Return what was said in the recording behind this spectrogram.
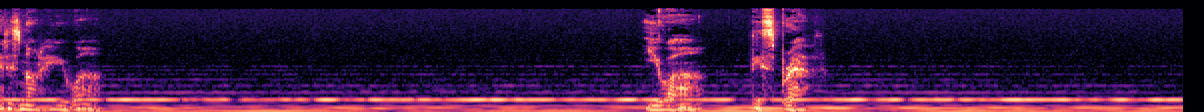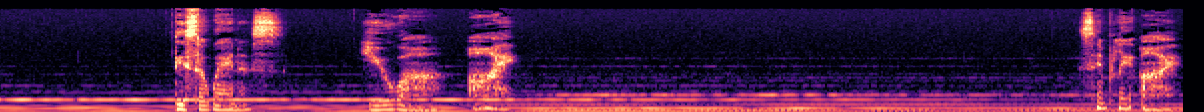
That is not who you are. You are this breath. This awareness. You are I. simply I.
